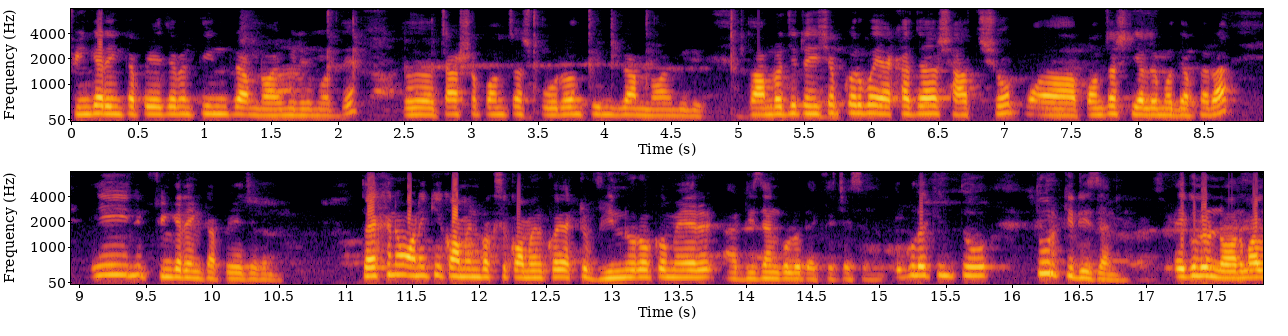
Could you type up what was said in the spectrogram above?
ফিঙ্গারিংটা পেয়ে যাবেন তিন গ্রাম নয় মিলির মধ্যে। তো চারশো পঞ্চাশ পূরণ তিন গ্রাম নয় মিলি। তো আমরা যেটা হিসাব করব, এক হাজার সাতশো পঞ্চাশ রিয়ালের মধ্যে আপনারা এই ফিঙ্গারিংটা পেয়ে যাবেন। তো এখানে অনেকেই কমেন্ট বক্সে কমেন্ট করে একটু ভিন্ন রকমের ডিজাইনগুলো দেখতে চেয়েছেন। এগুলো কিন্তু তুর্কি ডিজাইন এগুলো নর্মাল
